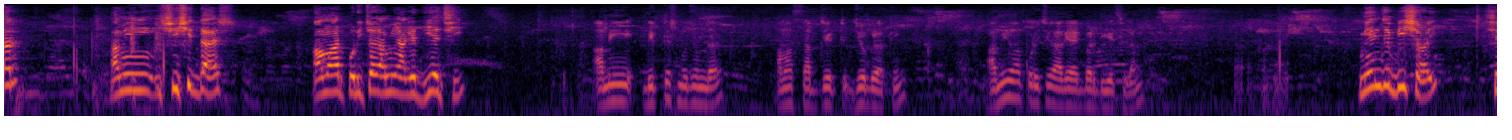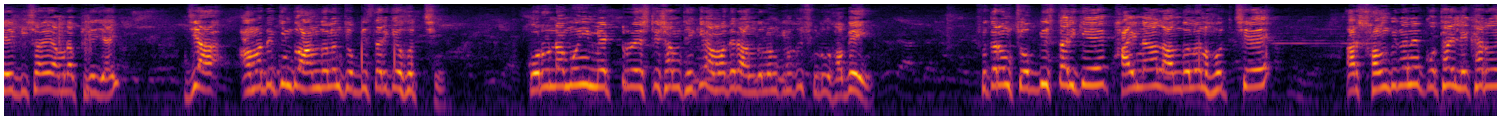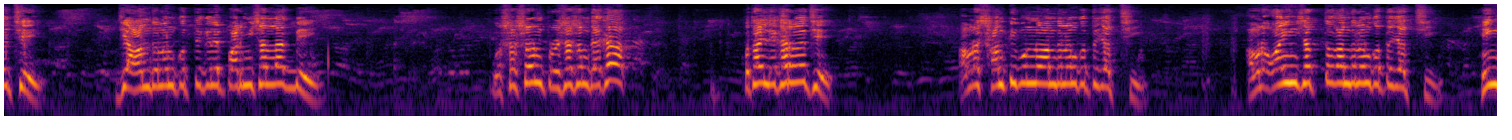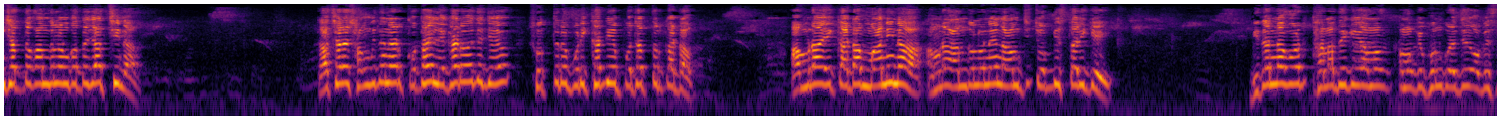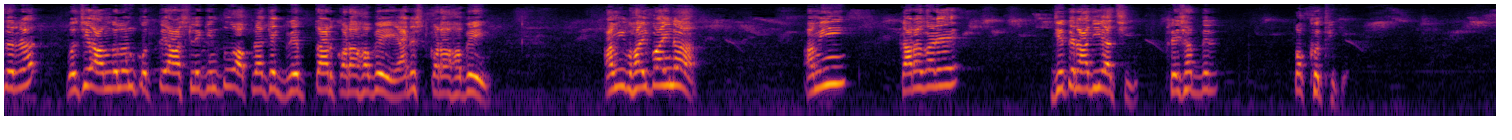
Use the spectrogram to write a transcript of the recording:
নমস্কার। আমি শিশির দাস। আমার পরিচয় আমি আগে দিয়েছি। আমি দীপ্তেশ মজুমদার। আমার সাবজেক্ট জিওগ্রাফি। আমিও আমার পরিচয় আগে একবার দিয়েছিলাম। মেন যে বিষয় সেই বিষয়ে আমরা ফিরে যাই। যে আমাদের কিন্তু আন্দোলন চব্বিশ তারিখে হচ্ছে। করুণাময়ী মেট্রো স্টেশন থেকে আমাদের আন্দোলন কিন্তু শুরু হবে সুতরাং চব্বিশ তারিখে ফাইনাল আন্দোলন হচ্ছে আর সংবিধানের কোথায় লেখা রয়েছে যে আন্দোলন করতে গেলে পারমিশন লাগবে? প্রশাসন প্রশাসন দেখা কোথায় লেখা রয়েছে? আমরা শান্তিপূর্ণ আন্দোলন করতে যাচ্ছি। আমরা অহিংসাত্মক আন্দোলন করতে যাচ্ছি। হিংসাত্মক আন্দোলন করতে যাচ্ছি না। তাছাড়া সংবিধান আর কোথায় লেখা রয়েছে যে সত্তরের পরীক্ষা দিয়ে পঁচাত্তর কাট আমরা এই কাট মানি না। আমরা আন্দোলনে নামছি চব্বিশ তারিখে। বিধাননগর থানা থেকে আমা- আমাকে ফোন করেছে অফিসাররা। বলছে, আন্দোলন করতে আসলে কিন্তু আপনাকে গ্রেপ্তার করা হবে, অ্যারেস্ট করা হবে। আমি ভয় পাই না। আমি কারাগারে যেতে রাজি আছি, ফ্রেশারদের পক্ষ থেকে।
